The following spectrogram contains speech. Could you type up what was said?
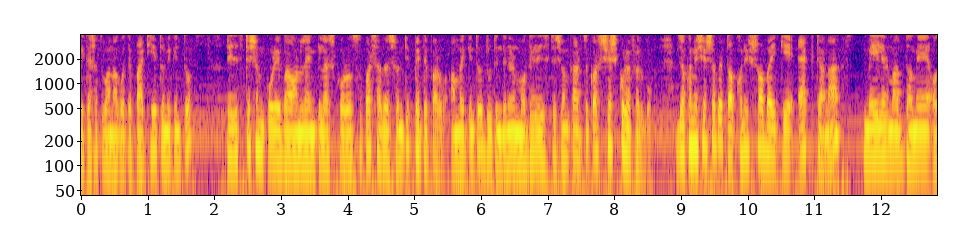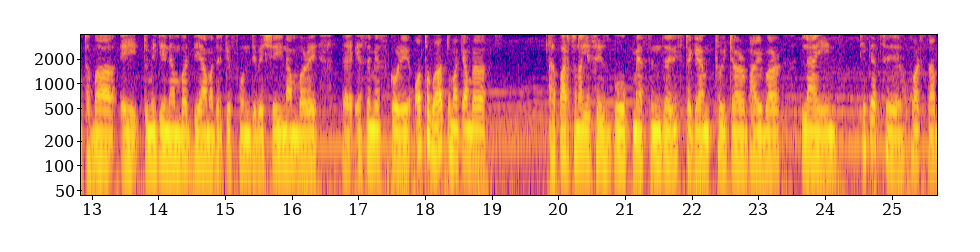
বিকাশ অথবা নগদে পাঠিয়ে তুমি কিন্তু রেজিস্ট্রেশন করে বা অনলাইন ক্লাস করো সুপার সাজেশনটি পেতে পারো। আমরা কিন্তু দু তিন দিনের মধ্যে রেজিস্ট্রেশন কার্যকর শেষ করে ফেলব। যখনই শেষ হবে তখনই সবাইকে একটানা মেইলের মাধ্যমে অথবা এই তুমি যে নাম্বার দিয়ে আমাদেরকে ফোন দেবে সেই নাম্বারে এস এম এস করে অথবা তোমাকে আমরা personally Facebook Messenger Instagram Twitter Viber Line ঠিক আছে? হোয়াটসঅ্যাপ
